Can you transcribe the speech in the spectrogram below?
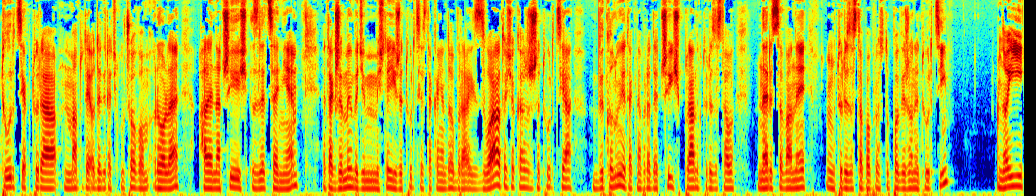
Turcja, która ma tutaj odegrać kluczową rolę, ale na czyjeś zlecenie. Także my będziemy myśleli, że Turcja jest taka niedobra i zła, a to się okaże, że Turcja wykonuje tak naprawdę czyjś plan, który został narysowany, który został po prostu powierzony Turcji. No i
